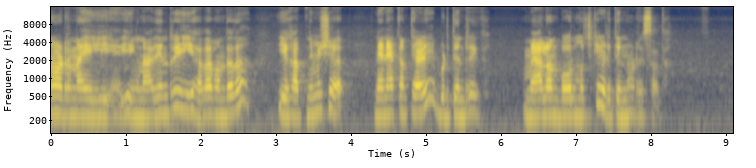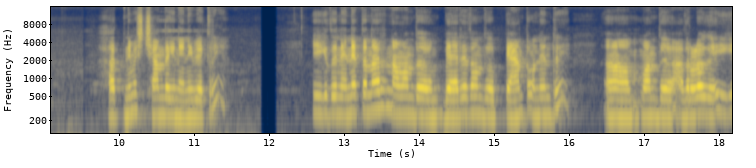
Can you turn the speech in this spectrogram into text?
ನೋಡ್ರಿ ನಾ ಈಗ ಈಗ ನಾದೇನು ಈ ಹದ ಬಂದದ, ಈಗ ಹತ್ತು ನಿಮಿಷ ನೆನೆಯಾಕಂತ ಹೇಳಿ ಬಿಡ್ತೀನಿ ರೀ ಈಗ ಮ್ಯಾಲೊಂದು ಬೌಲ್ ಮುಚ್ಚಿ ಇಡ್ತೀನಿ ನೋಡಿರಿ ಸದ. ಹತ್ತು ನಿಮಿಷ ಚೆಂದಾಗಿ ನೆನಿಬೇಕು ರೀ ಈಗ ಇದು ನೆನೆತನ ರೀ ನಾವೊಂದು ಬೇರೆದೊಂದು ಪ್ಯಾನ್ ತೊಗೊಂಡೇನಿ ರೀ. ಒಂದು ಅದರೊಳಗೆ ಈಗ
